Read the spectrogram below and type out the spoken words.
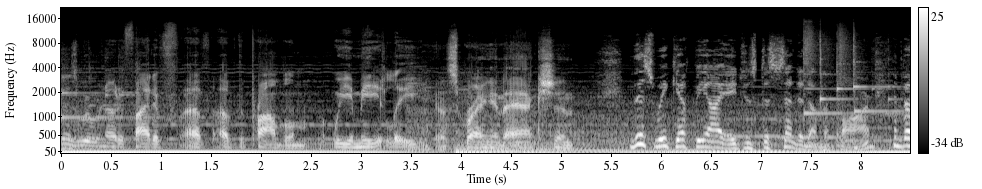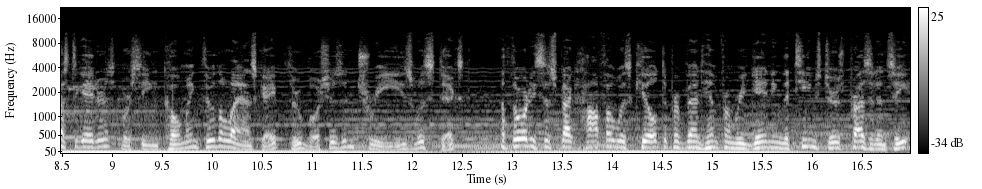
As soon as we were notified of, of, of the problem, we immediately uh, sprang into action. This week, FBI agents descended on the farm. Investigators were seen combing through the landscape, through bushes and trees with sticks. Authorities suspect Hoffa was killed to prevent him from regaining the Teamsters presidency.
